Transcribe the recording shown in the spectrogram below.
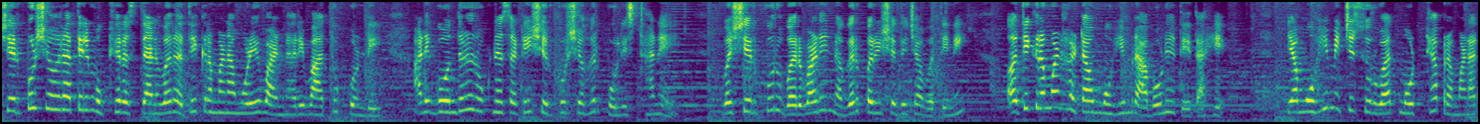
शिरपूर शहरातील मुख्य रस्त्यांवर अतिक्रमणामुळे वाढणारी वाहतूक कोंडी आणि गोंधळ रोखण्यासाठी शिरपूर शहर पोलीस ठाणे व शिरपूर वरवाडे नगर परिषदेच्या वतीने अतिक्रमण हटाव मोहीम राबवण्यात येत आहे. या मोहिमेची सुरुवात मोठ्या प्रमाणात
